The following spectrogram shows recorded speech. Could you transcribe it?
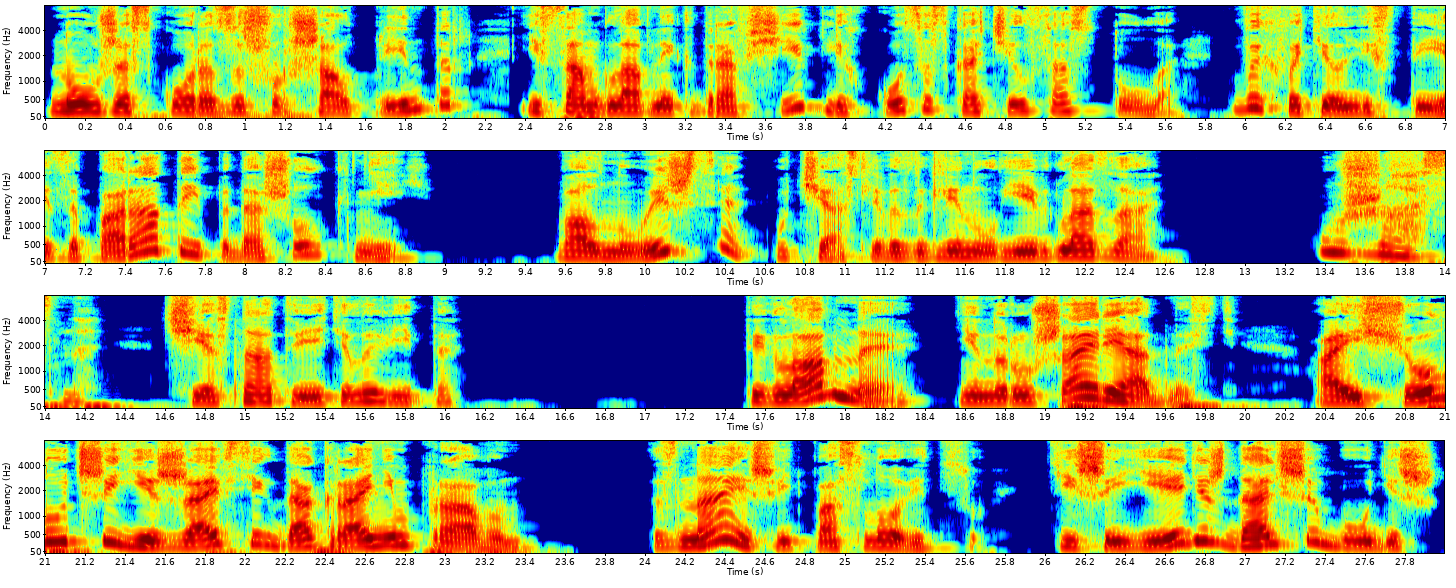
Но уже скоро зашуршал принтер, и сам главный кадровщик легко соскочил со стула, выхватил листы из аппарата и подошел к ней. «Волнуешься?» – участливо заглянул ей в глаза. «Ужасно!» – честно ответила Вита. «Ты, главное, не нарушай рядность, а еще лучше езжай всегда крайним правым. Знаешь ведь пословицу «Тише едешь, дальше будешь»,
